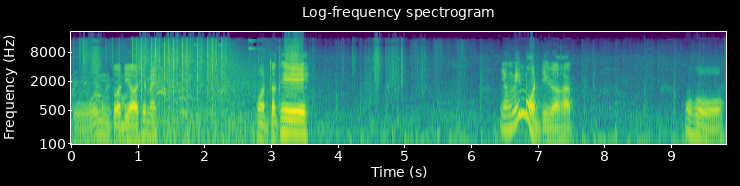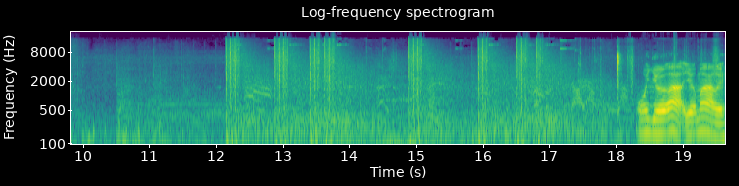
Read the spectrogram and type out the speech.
โอ้ยมึงตัวเดียวใช่ไหมหมดสักทียังไม่หมดอีกเหรอครับ โอ้โห โอ้เยอะอะเยอะมากเลย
